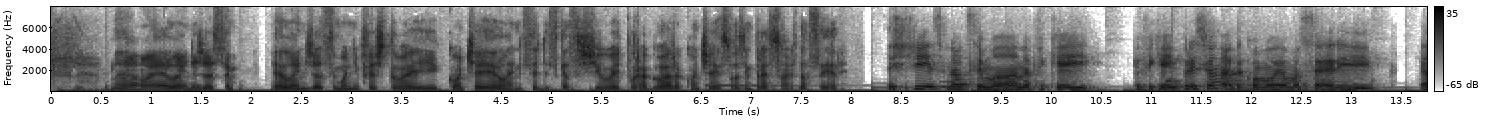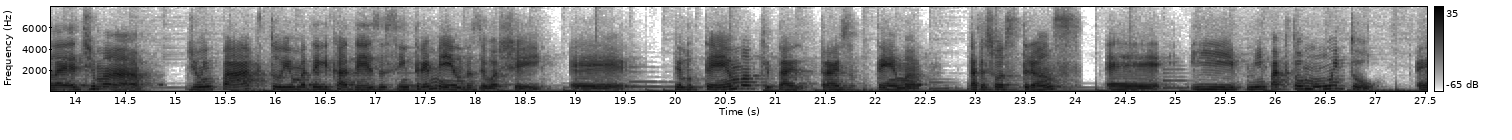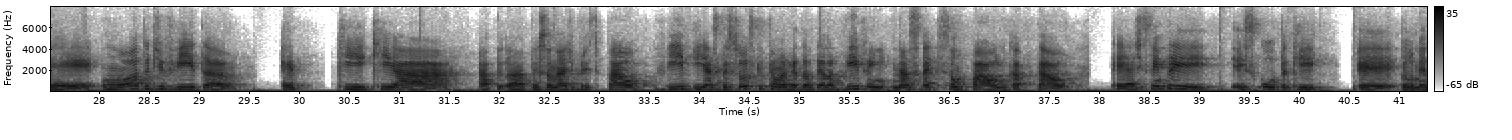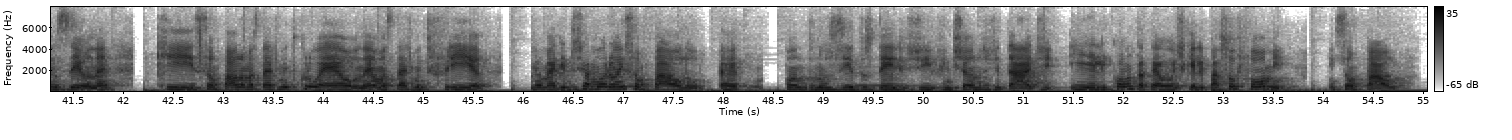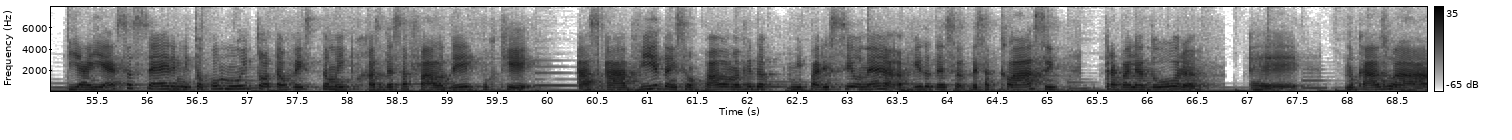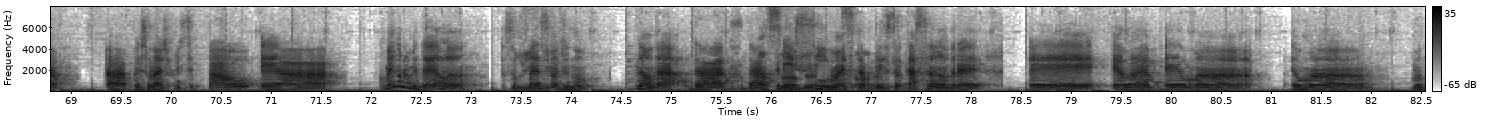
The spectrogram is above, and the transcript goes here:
Não, é, Elaine já se, Elaine já se manifestou aí. Conte aí, Elaine. Você disse que assistiu aí por agora. Conte aí suas impressões da série. Assisti esse final de semana, fiquei, eu fiquei impressionada como é uma série. Ela é de uma de um impacto e uma delicadeza assim tremendas, eu achei. É, pelo tema que tá, traz o tema das pessoas trans, é, e me impactou muito é, o modo de vida é, que, que a, a, a, personagem principal vive e as pessoas que estão ao redor dela vivem na cidade de São Paulo, capital. É, a gente sempre escuta que, é, pelo menos eu, né, que São Paulo é uma cidade muito cruel, né, uma cidade muito fria. Meu marido já morou em São Paulo é, quando nos idos dele de 20 anos de idade e ele conta até hoje que ele passou fome em São Paulo. E aí essa série me tocou muito, talvez também por causa dessa fala dele, porque a, a, vida em São Paulo é uma vida, me pareceu, né, a vida dessa, dessa classe trabalhadora. É, no caso, a, a personagem principal é a. Como é que é o nome dela? Eu sou péssima de nome. Não, da, da, da atriz sim, mas da pessoa. Cassandra, é. é. Ela é uma. É uma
